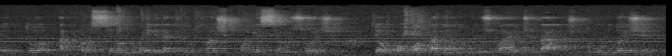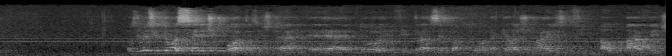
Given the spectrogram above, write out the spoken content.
eu estou aproximando ele daquilo que nós conhecemos hoje, que é o comportamento do usuário de dados do mundo 2G. Nós vemos que tem uma série de hipóteses, né? É, eu estou, enfim, trazendo à tona aquelas mais, enfim, palpáveis.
